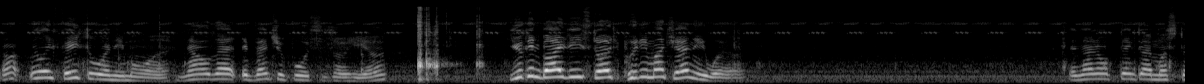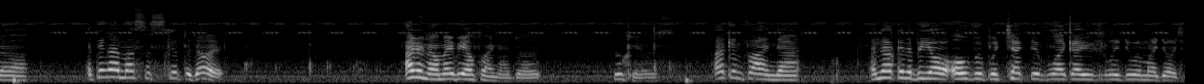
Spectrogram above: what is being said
Not really faithful anymore, now that Adventure Forces are here. You can buy these starts pretty much anywhere. And I don't think I must, uh, I think I must have skipped a dart. I don't know, maybe I'll find that dart. Who cares? I can find that. I'm not going to be all overprotective like I usually do in my darts.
